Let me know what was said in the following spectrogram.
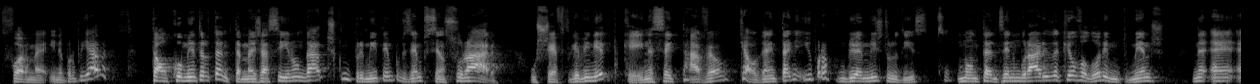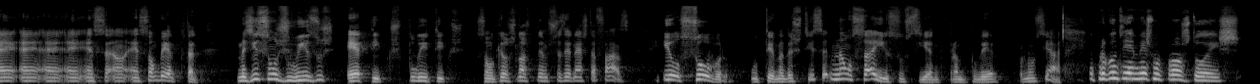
de forma inapropriada. Tal como, entretanto, também já saíram dados que me permitem, por exemplo, censurar o chefe de gabinete, porque é inaceitável que alguém tenha, e o próprio Primeiro-Ministro disse, Sim. montantes em numerário daquele valor, e muito menos em, em, em, em, São Bento. Portanto, mas isso são juízos éticos, políticos, que são aqueles que nós podemos fazer nesta fase. Eu, sobre o tema da justiça, não sei o suficiente para me poder pronunciar. A pergunta é a mesma para os dois.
